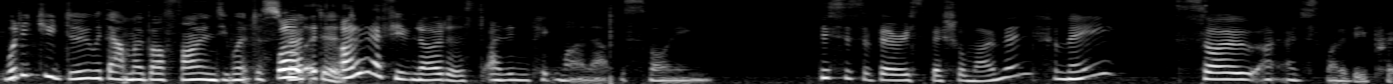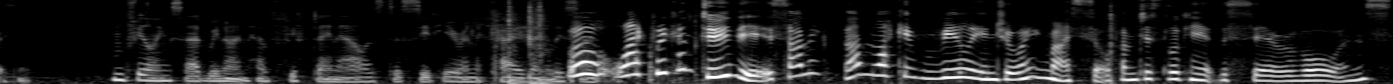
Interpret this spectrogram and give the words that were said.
What did you do without mobile phones? You weren't distracted. it, I don't know if you've noticed, I didn't pick mine up this morning. This is a very special moment for me. So I, I just want to be present. I'm feeling sad we don't have 15 hours to sit here in a cave and listen. Well, like we can do this. I'm, I'm like really enjoying myself. I'm just looking at the Sarah Vaughans.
